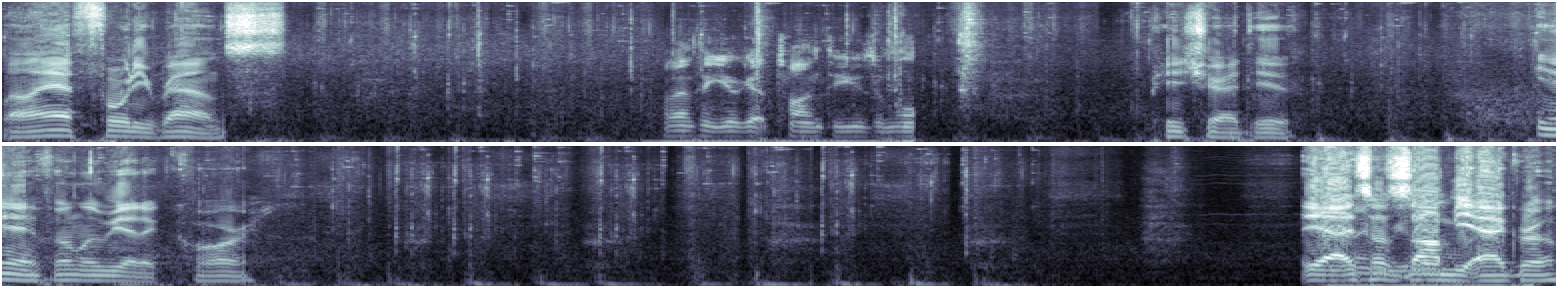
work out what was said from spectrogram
Well, I have 40 rounds. I don't think you'll get time to use them all. Pretty sure I do. Yeah, if only we had a car. Yeah, I saw zombie aggro.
